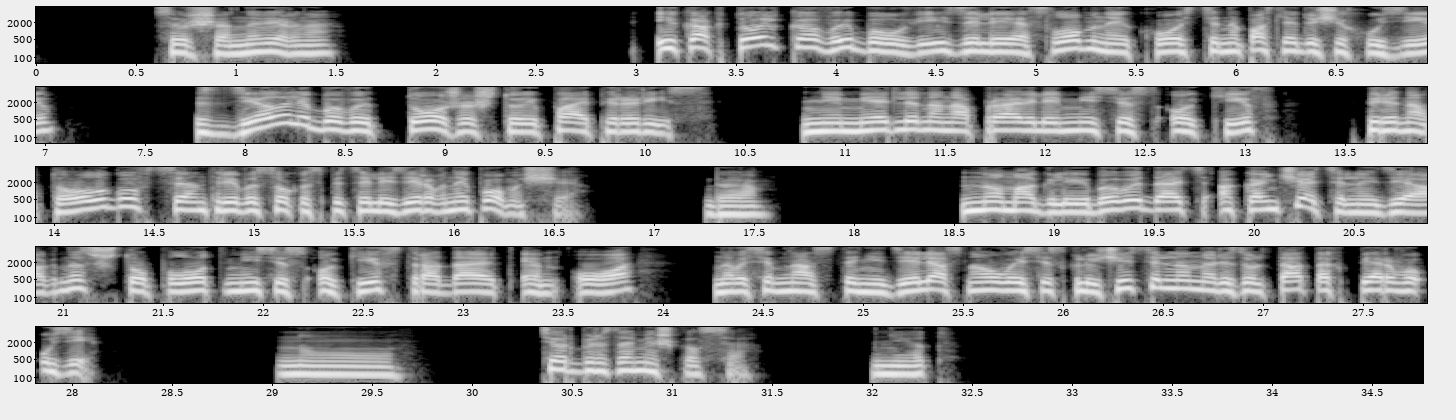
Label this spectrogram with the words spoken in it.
Совершенно верно. И как только вы бы увидели сломанные кости на последующих УЗИ, сделали бы вы то же, что и Пайпер Рис? Немедленно направили миссис О'Кив перинатологу в Центре высокоспециализированной помощи?» «Да». «Но могли бы вы дать окончательный диагноз, что плод миссис О'Кив страдает НО на 18-й неделе, основываясь исключительно на результатах первого УЗИ?» «Ну...» Тербер замешкался. «Нет».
